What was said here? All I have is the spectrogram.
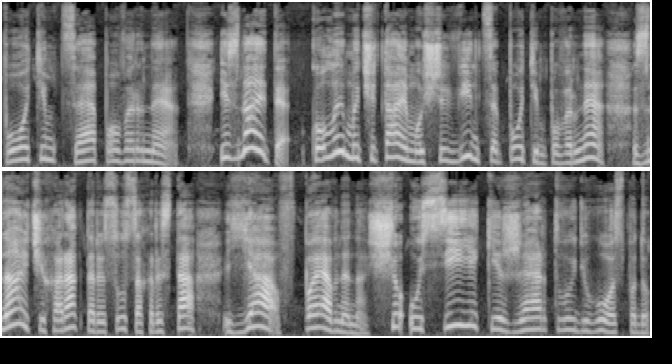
потім це поверне. І знаєте. Коли ми читаємо, що Він це потім поверне, знаючи характер Ісуса Христа, я впевнена, що усі, які жертвують Господу,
